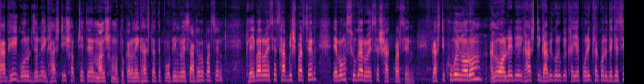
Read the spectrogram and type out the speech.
গাভী গরুর জন্য এই ঘাসটি সবচাইতে মানসম্মত। কারণ এই ঘাসটাতে প্রোটিন রয়েছে আঠারো পার্সেন্ট ফ্লেভার রয়েছে ছাব্বিশ পার্সেন্ট এবং সুগার রয়েছে সাত পার্সেন্ট ঘাসটি খুবই নরম। আমি অলরেডি এই ঘাসটি গাভী গরুকে খাইয়ে পরীক্ষা করে দেখেছি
